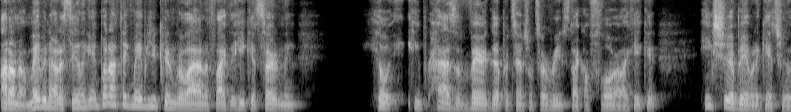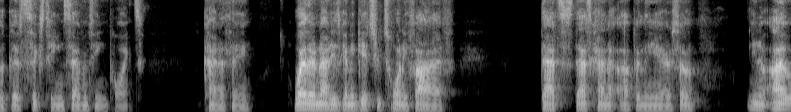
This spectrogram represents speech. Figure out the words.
I don't know, maybe not a ceiling game, but I think maybe you can rely on the fact that he could certainly he'll he has a very good potential to reach like a floor. Like he could he should be able to get you a good 16, 17 points kind of thing. Whether or not he's going to get you 25, that's that's kind of up in the air. So, you know, I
